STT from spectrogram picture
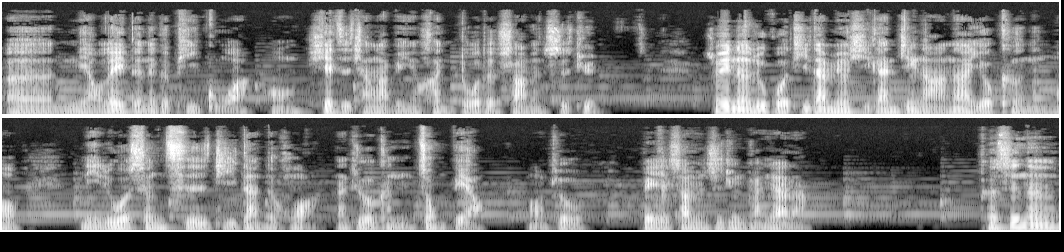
呃鸟类的那个屁股啊，哦，泄殖腔那边有很多的沙门氏菌，所以呢，如果鸡蛋没有洗干净啊，那有可能哦，你如果生吃鸡蛋的话，那就有可能中标哦，就被沙门氏菌感染了。可是呢，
